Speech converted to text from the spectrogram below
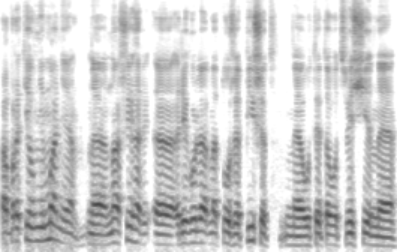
обратил внимание, э, наш Игорь э, регулярно тоже пишет э, вот это вот священное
